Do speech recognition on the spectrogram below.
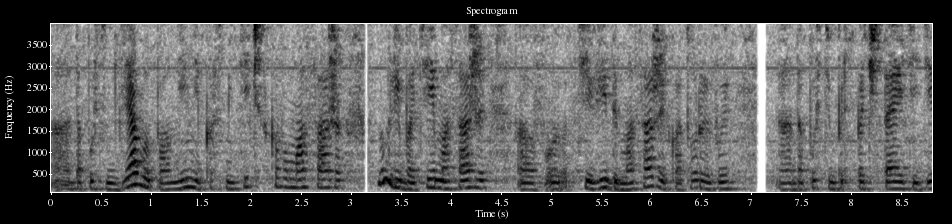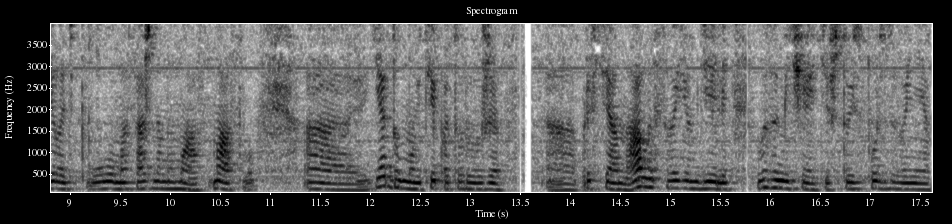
э, допустим, для выполнения косметического массажа, ну, либо те массажи, э, те виды массажей, которые вы допустим, предпочитаете делать по массажному маслу. Я думаю, те, которые уже профессионалы в своем деле, вы замечаете, что использование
